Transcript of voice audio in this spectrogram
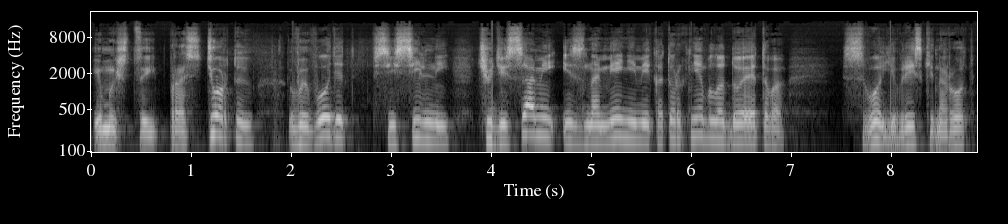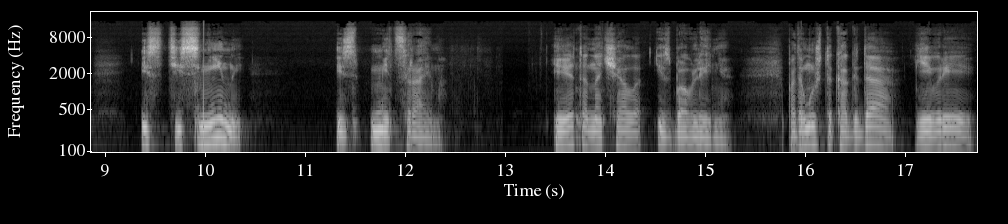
и мышцей простертую – выводит всесильный чудесами и знамениями, которых не было до этого, свой еврейский народ из теснины, из Мицраима. И это начало избавления. Потому что когда евреи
